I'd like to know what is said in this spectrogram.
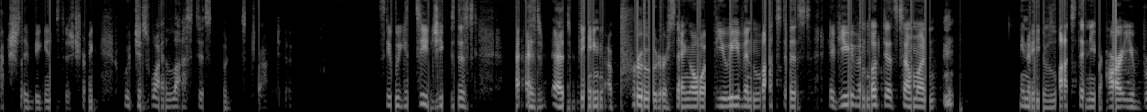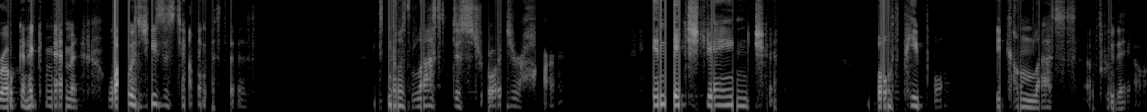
actually begins to shrink, which is why lust is so destructive. See, we can see Jesus as, as being a prude or saying, Oh, if you even lust lusted, if you even looked at someone, you know, you've lusted in your heart, you've broken a commandment. Why was Jesus telling us this? Knows lust destroys your heart. In the exchange, both people become less of who they are.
